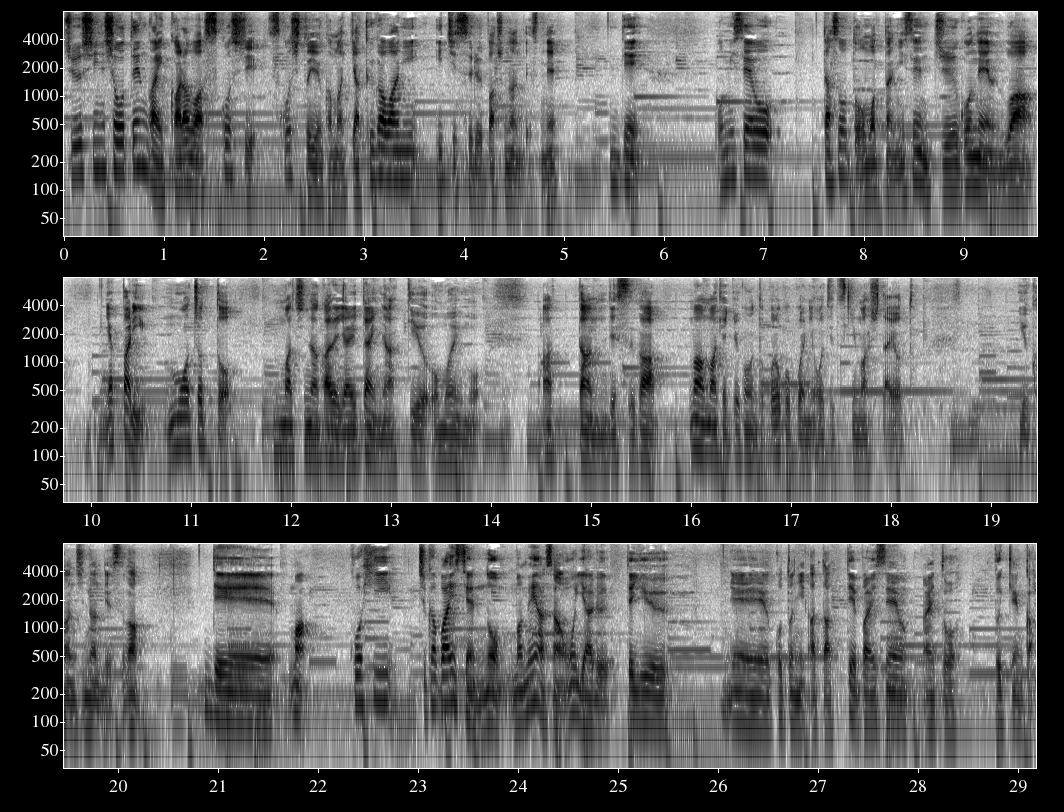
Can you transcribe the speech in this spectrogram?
中心商店街からは少し少しというかまあ逆側に位置する場所なんですね。でお店を出そうと思った2015年はやっぱりもうちょっと街中でやりたいなっていう思いもあったんですがまあまあ結局のところここに落ち着きましたよという感じなんですが。でまあコーヒー自家焙煎の豆屋さんをやるっていう、えー、ことにあたって焙煎えっと物件か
